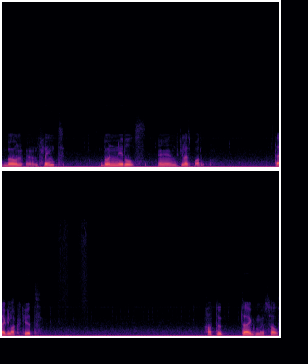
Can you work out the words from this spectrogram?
Bone and flint. Bone needles and glass bottle. Tag lock kit. How to tag myself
